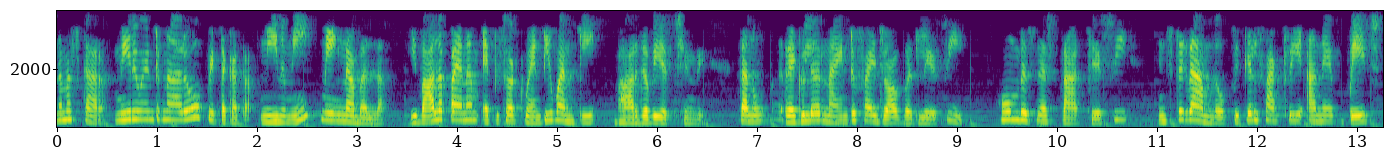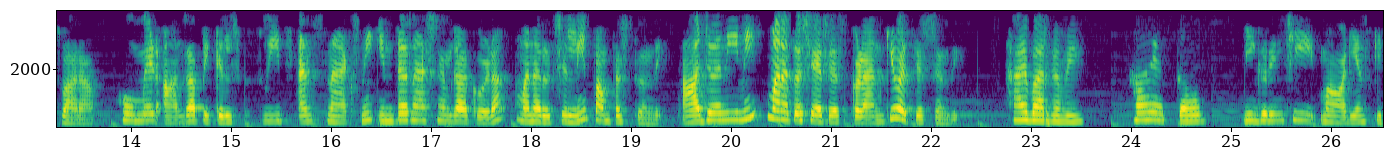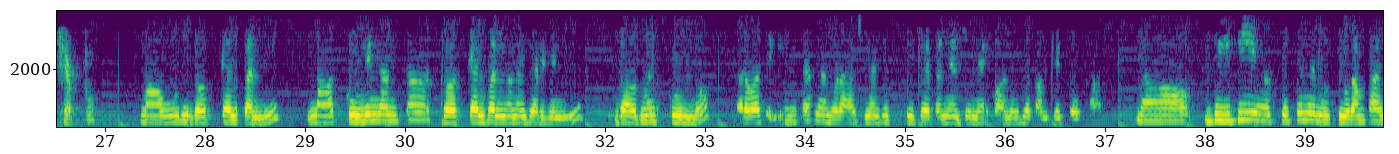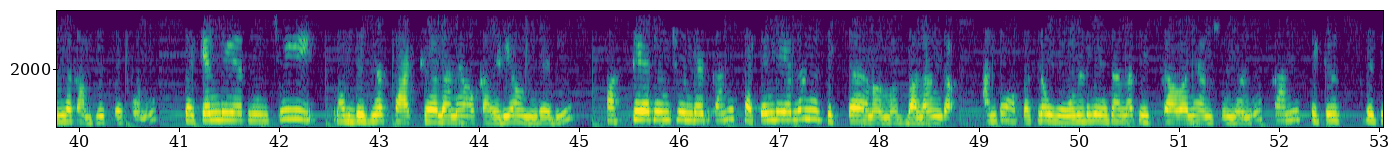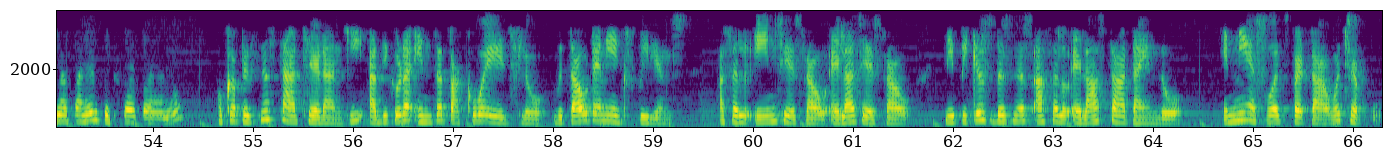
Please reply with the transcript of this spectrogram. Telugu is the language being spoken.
నమస్కారం. మీరు వింటున్నారు పిట్టకథ. నేను మీ మేఘ్నా బల్లా. ఇవాళ పైన ఎపిసోడ్ ట్వంటీ వన్కి భార్గవి వచ్చింది. తను regular nine to five job వదిలేసి హోమ్ బిజినెస్ స్టార్ట్ చేసి ఇన్స్టాగ్రామ్లో పికిల్ ఫ్యాక్టరీ అనే పేజ్ ద్వారా home made Andhra pickles sweets and స్నాక్స్ని ఇంటర్నేషనల్గా కూడా మన రుచుల్ని పంపిస్తుంది. ఆ జర్నీని మనతో షేర్ చేసుకోవడానికి వచ్చేసింది. హాయ్ భార్గవి. హాయ్ అక్క. నీ గురించి మా ఆడియన్స్కి చెప్పు. మా ఊరు దోసకాయలపల్లి. నా స్కూలింగ్ అంతా దోసకాయలపల్లిలోనే జరిగింది. గవర్నమెంట్ స్కూల్లో తర్వాత ఇంటర్ నేను రాజమండ్రి శ్రీ చైతన్య జూనియర్ కాలేజ్లో కంప్లీట్ చేశాను నా బీబీఏ వచ్చేసి నేను సూరంపాలలో కంప్లీట్ చేశాను. సెకండ్ ఇయర్ నుంచి నాకు బిజినెస్ స్టార్ట్ చేయాలనే ఒక ఐడియా ఉండేది. ఫస్ట్ ఇయర్ నుంచి ఉండేది కానీ సెకండ్ ఇయర్లో నేను ఫిక్స్ అయ్యాను అన్నమాట బలంగా. అంటే అప్పట్లో ఓల్డ్ ఏదన్నా తీసుకురావాలి అనుకున్నాను. కానీ పికిల్స్ బిజినెస్ అనేది ఫిక్స్ అయిపోయాను. ఒక బిజినెస్ స్టార్ట్ చేయడానికి అది కూడా ఇంత తక్కువ ఏజ్లో వితౌట్ ఎనీ ఎక్స్పీరియన్స్ అసలు ఏం చేసావు? ఎలా చేసావు? నీ పికిల్స్ బిజినెస్ అసలు ఎలా స్టార్ట్ అయిందో ఎన్ని ఎఫర్ట్స్ పెట్టావో చెప్పు.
